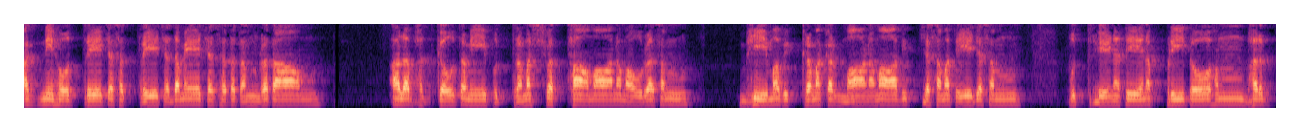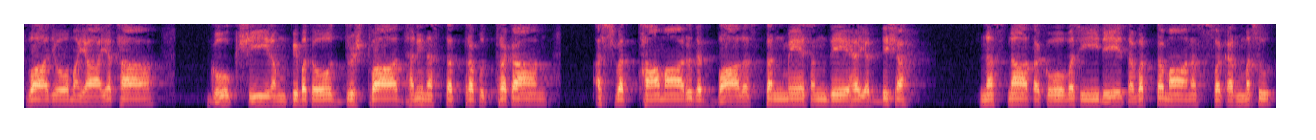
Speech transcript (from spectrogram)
अग्निहोत्रे च सत्रे च दमे च सततम् व्रताम्। अलभद्गौतमी पुत्रमश्वत्थामानमौरसम् भीम विक्रम कर्माणमादित्य समतेजसम् पुत्रेण तेन प्रीतोऽहम् भरद्वाजो मया यथा। गोक्षीरम् पिबतो दृष्ट्वा धनिनस्तत्र पुत्रकान् अश्वत्थामारुदद्बालस्तन्मे सन्देह यद्दिशः। न स्नातको वसीदेत वर्तमानः स्वकर्मसु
